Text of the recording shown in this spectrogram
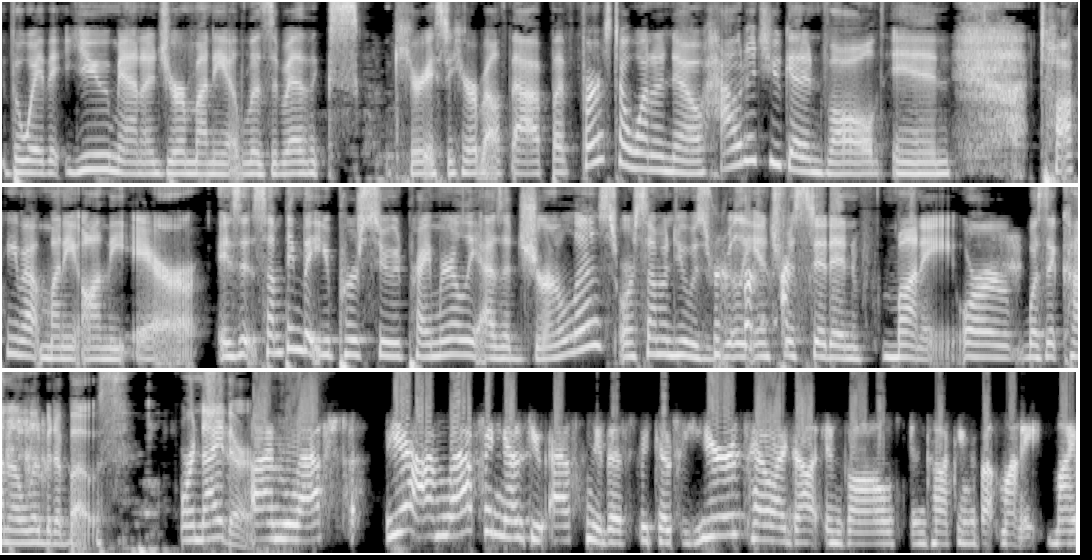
the way that you manage your money, Elizabeth. Curious to hear about that. But first, I want to know how did you get involved in talking about money on the air? Is it something that you pursued primarily as a journalist or someone who was really interested in money? Or was it kind of a little bit of both? Or neither? I'm laughing. Yeah, I'm laughing as you ask me this because here's how I got involved in talking about money. My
